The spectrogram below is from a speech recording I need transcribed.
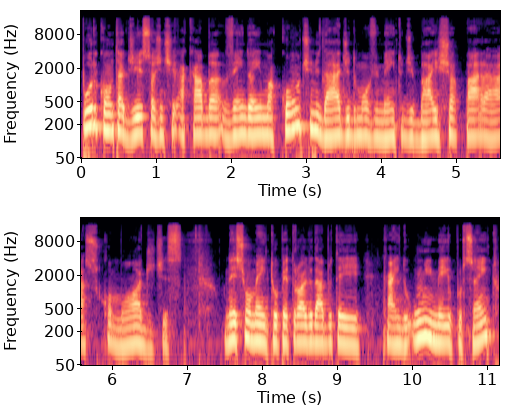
Por conta disso, a gente acaba vendo aí uma continuidade do movimento de baixa para as commodities. Neste momento, o petróleo WTI caindo 1,5%,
